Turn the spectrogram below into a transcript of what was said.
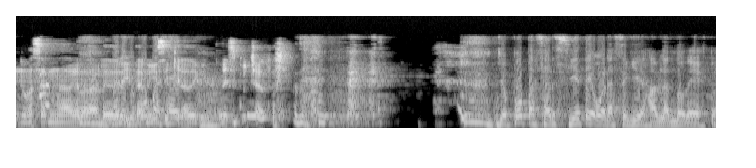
no va a ser nada agradable de editar ni siquiera de, de escuchar. Yo puedo pasar siete horas seguidas hablando de esto.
